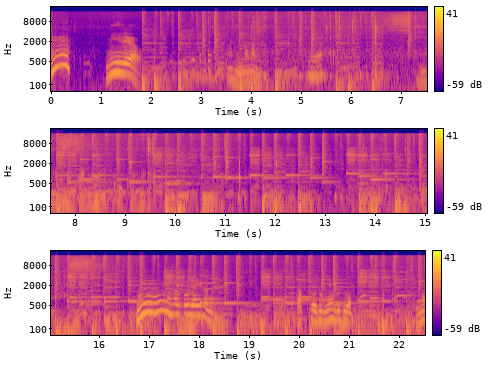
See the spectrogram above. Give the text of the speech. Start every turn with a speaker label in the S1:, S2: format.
S1: หืมมีแล้ว
S2: มาเห็นน้องใหม่ครับ
S1: เนี่ย
S2: เห็นน้องใหม่สองสามนอครับก็ดีแข็งเนาะครับ
S1: หืมเอาตัวใหญ่แล้วนี่จับใส่ถุงแห้งดูเดือดดูไง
